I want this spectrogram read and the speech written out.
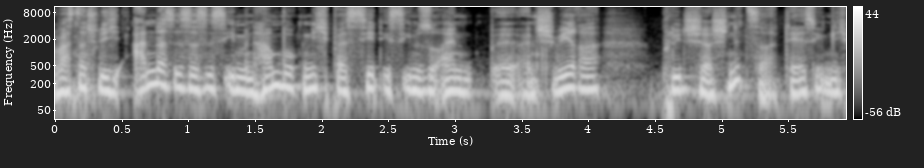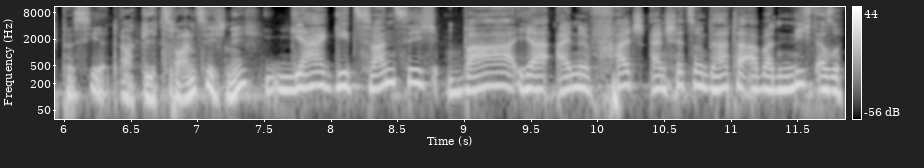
Was natürlich anders ist, das ist ihm in Hamburg nicht passiert, ist ihm so ein, äh, ein schwerer politischer Schnitzer, der ist ihm nicht passiert. Ach, G20 nicht? Ja, G20 war ja eine Falscheinschätzung, da hat er aber nicht, also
